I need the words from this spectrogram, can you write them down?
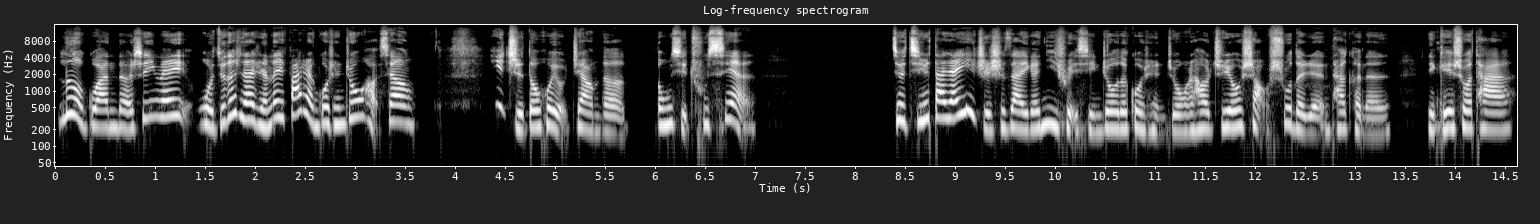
乐观的，是因为我觉得是在人类发展过程中，好像一直都会有这样的东西出现。就其实大家一直是在一个逆水行舟的过程中，然后只有少数的人，他可能你可以说他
